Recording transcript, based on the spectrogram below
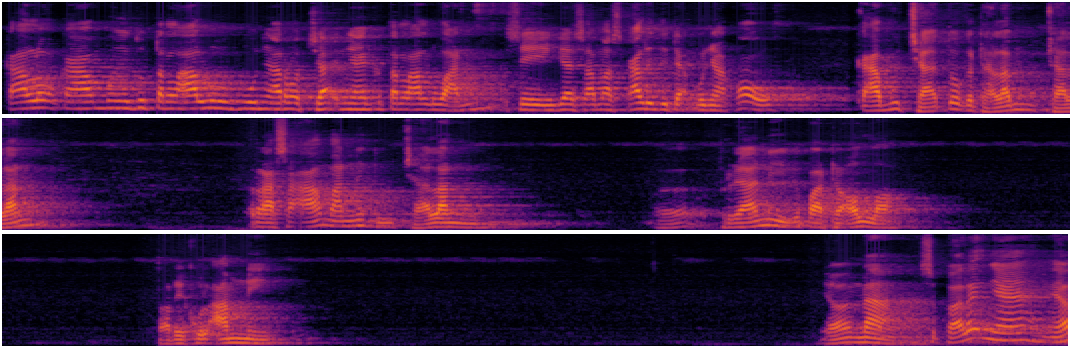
Kalau kamu itu terlalu punya rojaknya keterlaluan sehingga sama sekali tidak punya khauf kamu jatuh ke dalam jalan rasa aman itu jalan eh, berani kepada Allah Tariqul Amni. Ya, nah sebaliknya ya,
